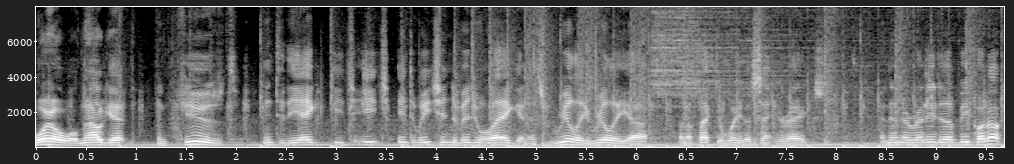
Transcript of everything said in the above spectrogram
oil will now get infused into the egg, each, each into each individual egg, and it's really, really uh, an effective way to scent your eggs. And then they're ready to be put up.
